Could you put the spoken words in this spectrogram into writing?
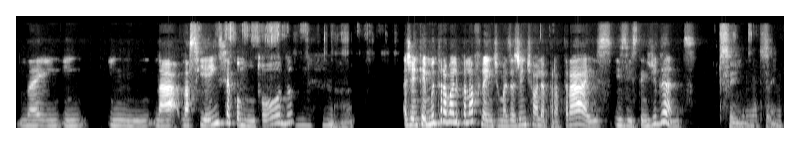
né, em, em, na, na, ciência como um todo. Uhum. A gente tem muito trabalho pela frente, mas a gente olha para trás, existem gigantes. Sim, uhum. sim.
